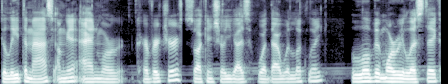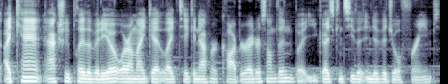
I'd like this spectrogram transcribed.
delete the mask. I'm gonna add more curvature so I can show you guys what that would look like. A little bit more realistic. I can't actually play the video or I might get like taken out for copyright or something, but you guys can see the individual frames.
